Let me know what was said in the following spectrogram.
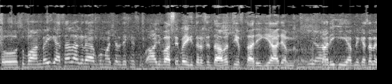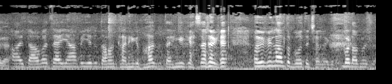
तो सुबहान भाई कैसा लग रहा है आपको? माशाल्लाह देखें आज वासे भाई की तरफ़ से दावत थी अफ्तारी की। आज हम अफ्तारी की आपने कैसा लगा? आज दावत है यहाँ पे ये तो दावत खाने के बाद बताएँगे कैसा लगा। अभी फ़िलहाल तो बहुत अच्छा लगा बड़ा मज़ा।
